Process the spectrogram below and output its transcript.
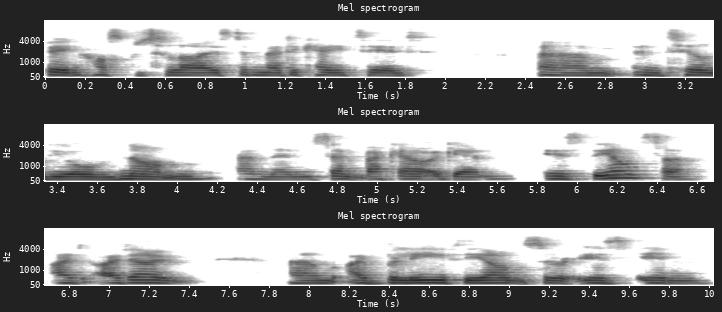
being hospitalized and medicated um, until you're numb and then sent back out again is the answer. I, I don't. Um, I believe the answer is in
